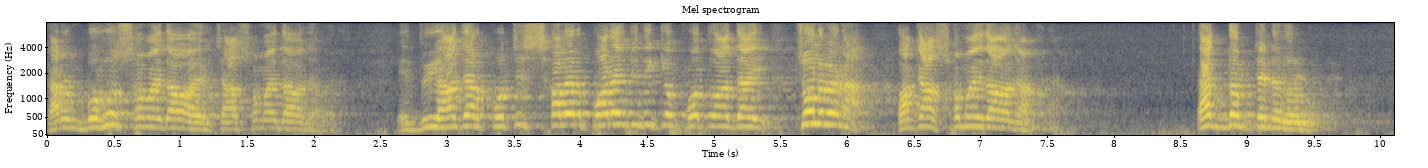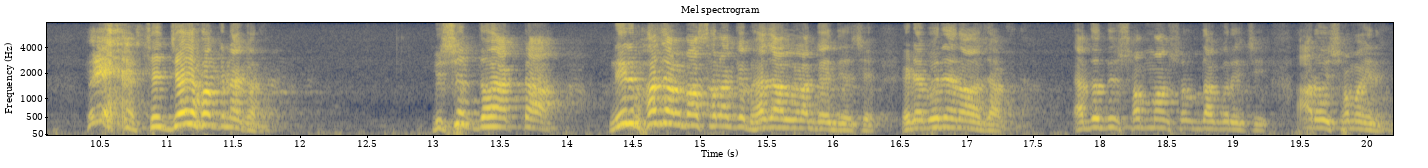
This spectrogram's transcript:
কারণ বহু সময় দেওয়া হয়েছে, আর সময় দেওয়া যাবে না। এই দুই হাজার পঁচিশ সালের পরে যদি কেউ ফতোয়া দেয়, চলবে না, ওকে আর সময় দেওয়া যাবে না। একদম টেনে ধরবো। সে যেই হোক না কেন, বিশুদ্ধ একটা নির্ভেজাল মশলাকে ভেজাল লাগাই দিয়েছে, এটা মেনে নেওয়া যাবে না। এতদিন সম্মান, শ্রদ্ধা করেছি, আর ওই সময় নেই।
